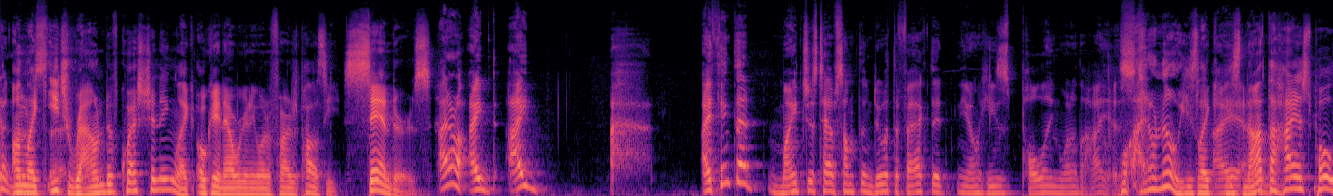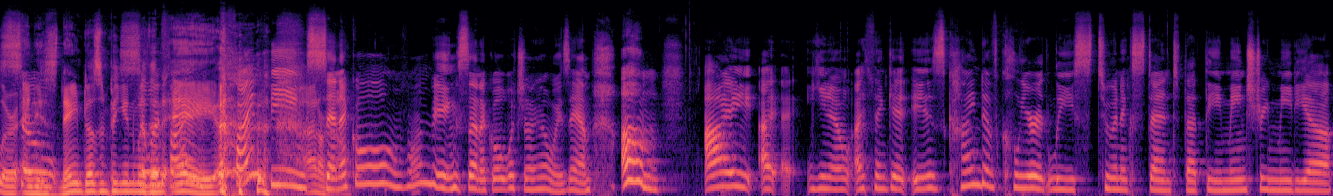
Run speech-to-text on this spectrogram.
haven't on like noticed each that. round of questioning, like okay, now we're gonna go into foreign policy. Sanders, I don't know. I I I think that might just have something to do with the fact that you know he's polling one of the highest. well, I don't know. He's like I- he's not don't- the highest poller, So- and his name doesn't begin with an if A. I'm, if I'm being don't know. cynical, if I'm being cynical, which I always am. Um, I, I, you know, I think it is kind of clear, at least to an extent, that the mainstream media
